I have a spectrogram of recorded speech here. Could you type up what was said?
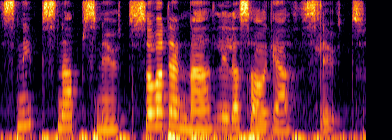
Snipp, snapp, snut så var denna lilla saga slut.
